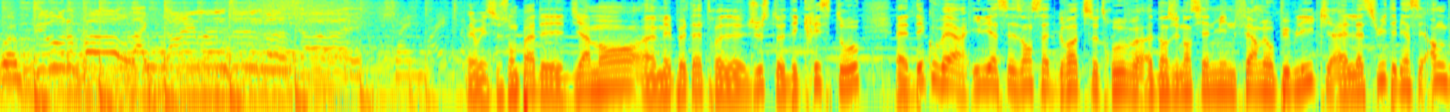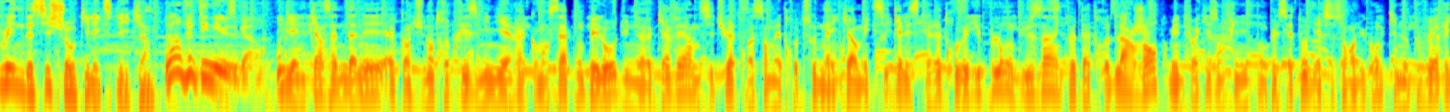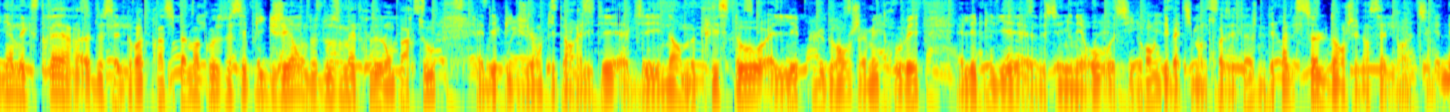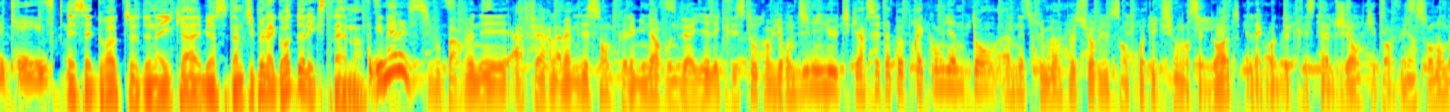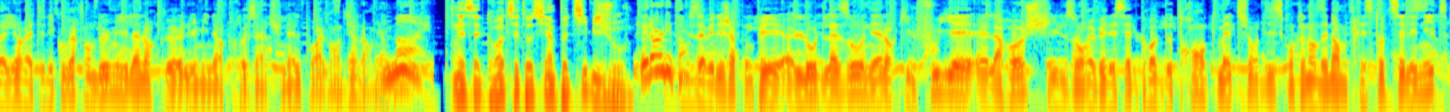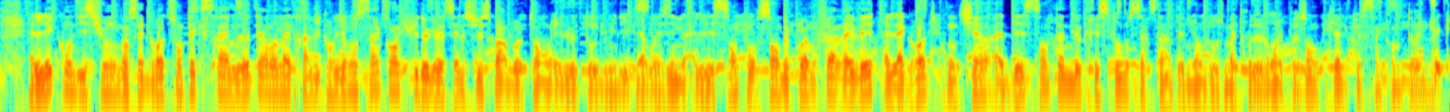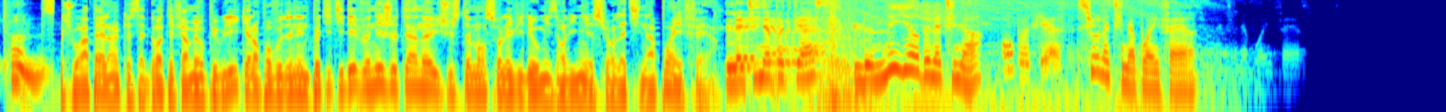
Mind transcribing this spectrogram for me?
We're Bright. Eh oui, ce sont pas des diamants, euh, mais peut-être euh, juste des cristaux. Euh, Découvert il y a 16 ans, cette grotte se trouve dans une ancienne mine fermée au public. La suite, eh bien, c'est Green de Seashow qui l'explique. About 15 years ago, Il y a une quinzaine d'années, quand une entreprise minière a commencé à pomper l'eau d'une caverne située à 300 mètres au-dessous de Naïka au Mexique, elle espérait trouver du plomb, du zinc, peut-être de l'argent. Mais une fois qu'ils ont fini de pomper cette eau, eh bien, ils se sont rendus compte qu'ils ne pouvaient rien extraire de cette grotte, principalement à cause de ces pics géants de 12 mètres de long partout. Des pics géants qui étaient en réalité d'énormes cristaux, les plus grands jamais trouvés. Les piliers de ces minéraux, aussi grands que des bâtiments de trois étages, n'étaient pas le seul danger dans cette grotte. Et cette grotte de Naïka, eh bien, c'est un petit peu la grotte de l'extrême. Si vous parvenez à faire la même descente que les mineurs, vous ne verriez les cristaux qu'environ 10 minutes, car c'est à peu près combien de temps un être humain peut survivre sans protection dans cette grotte? La grotte de cristal géante, qui porte bien son nom d'ailleurs, a été découverte en 2000 alors que les mineurs creusaient un tunnel pour agrandir leur mine. Et cette grotte, c'est aussi un petit bijou. They'd already pumped. Ils avaient déjà pompé l'eau de la zone et alors qu'ils fouillaient la roche, ils ont révélé cette grotte de 30 mètres sur 10 contenant d'énormes cristaux de sélénite. Les conditions dans cette grotte sont extrêmes. Le thermomètre indique environ 58 degrés Celsius par beau temps et le taux d'humidité avoisine les 100% de quoi vous faire rêver. La grotte contient des centaines de cristaux, certains atteignant 12 mètres de long et pesant quelques 50 tonnes. Je vous rappelle hein, que cette grotte est fermée au public, alors pour vous donner une petite idée, venez jeter un œil justement sur les vidéos mises en ligne sur latina.fr. Latina Podcast, le meilleur de Latina en podcast sur latina.fr.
